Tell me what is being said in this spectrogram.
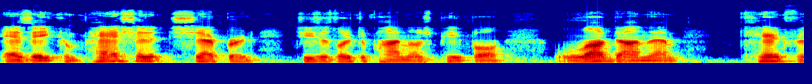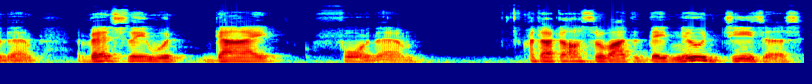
as a compassionate shepherd, Jesus looked upon those people, loved on them, cared for them, eventually would die for them. I talked also about that they knew Jesus.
